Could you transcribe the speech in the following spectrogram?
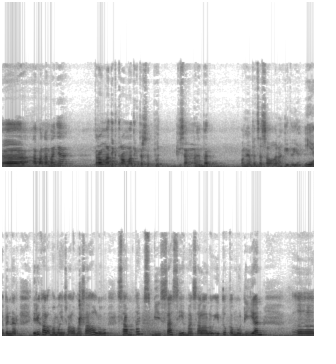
eh, apa namanya traumatik-traumatik tersebut bisa menghambat menghambat seseorang gitu ya. Iya benar. Jadi kalau ngomongin soal masa lalu, sometimes bisa sih masa lalu itu kemudian eh,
